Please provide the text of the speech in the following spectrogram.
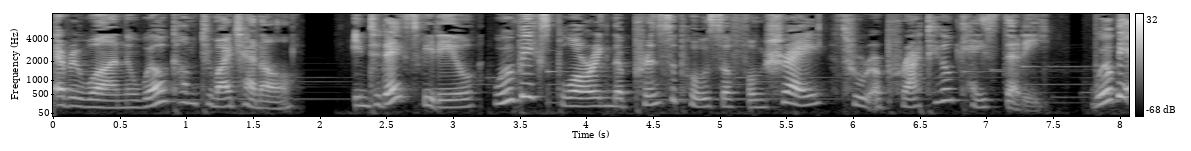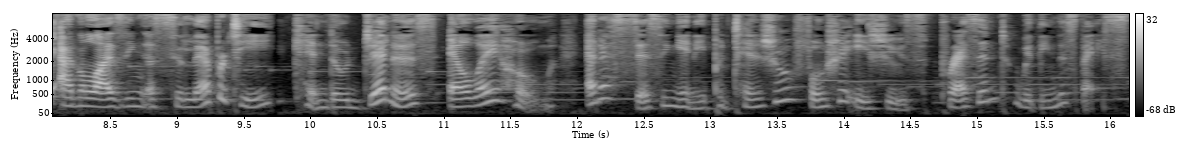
everyone, welcome to my channel. In today's video, we'll be exploring the principles of feng shui through a practical case study. We'll be analyzing a celebrity, Kendall Jenner's LA home, and assessing any potential feng shui issues present within the space.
